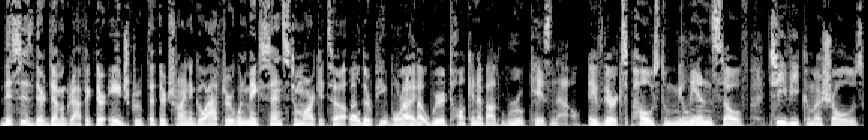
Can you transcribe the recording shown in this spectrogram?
this is their demographic, their age group that they're trying to go after. It wouldn't make sense to market to but, older people, right, right? But we're talking about rural kids now. If they're exposed to millions of TV commercials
